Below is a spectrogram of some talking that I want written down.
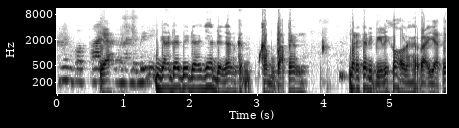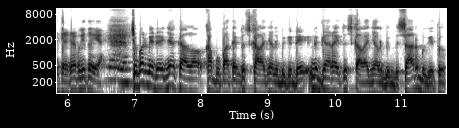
Dengan kota Ya. Nggak ada bedanya dengan kabupaten. Mereka dipilih kok oleh rakyatnya, kira-kira begitu ya. Iya, iya. Cuman bedanya kalau kabupaten itu skalanya lebih gede, negara itu skalanya lebih besar, begitu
